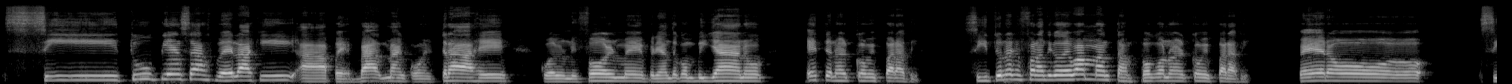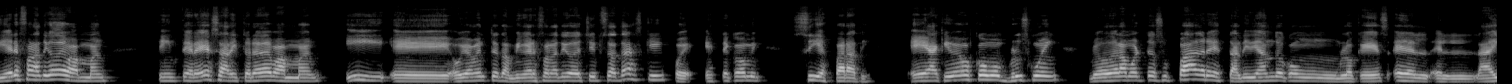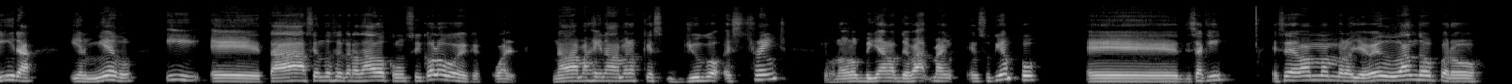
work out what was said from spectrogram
si tú piensas ver aquí a pues, Batman con el traje, con el uniforme, peleando con villanos, este no es el cómic para ti. Si tú no eres fanático de Batman, tampoco no es el cómic para ti. Pero si eres fanático de Batman, te interesa la historia de Batman y eh, obviamente también eres fanático de Chip Zdarsky, pues este cómic sí es para ti. Eh, aquí vemos como Bruce Wayne luego de la muerte de sus padres, está lidiando con lo que es el, la ira y el miedo y eh, está haciéndose tratado con un psicólogo que, cual nada más y nada menos que es Hugo Strange, que es uno de los villanos de Batman en su tiempo. Eh, dice aquí, ese de Batman me lo llevé dudando, pero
